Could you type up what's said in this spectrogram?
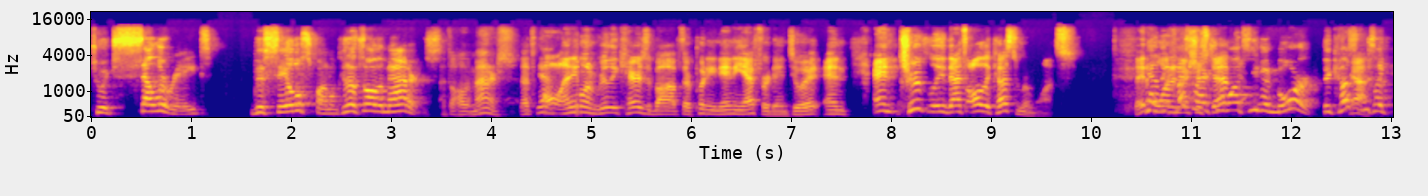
to accelerate the sales funnel because that's all that matters. That's all that matters. That's Yeah. all anyone really cares about if they're putting any effort into it. And and truthfully, that's all the customer wants. They don't Yeah, want the an extra step. Wants even more. The customer's like,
